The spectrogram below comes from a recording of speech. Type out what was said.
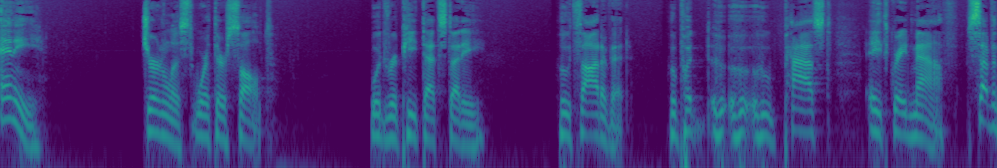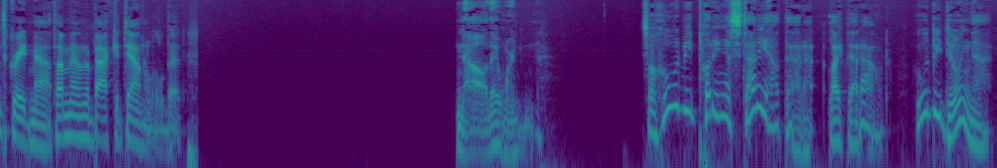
any journalist worth their salt would repeat that study who thought of it, who put, who, who passed eighth grade math, seventh grade math? I'm going to back it down a little bit. No, they weren't. So who would be putting a study out that like that out? Who would be doing that?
